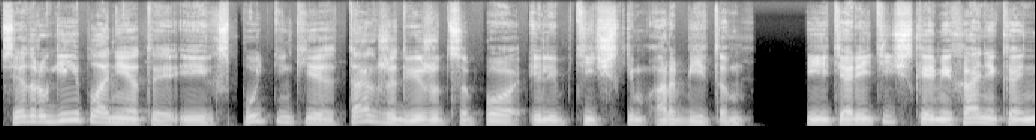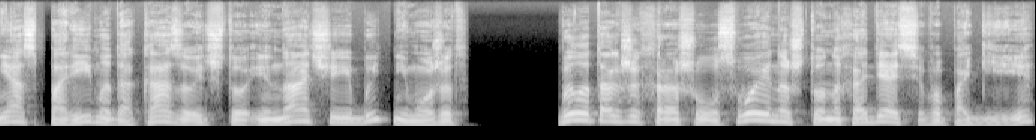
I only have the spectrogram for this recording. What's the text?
Все другие планеты и их спутники также движутся по эллиптическим орбитам, и теоретическая механика неоспоримо доказывает, что иначе и быть не может. Было также хорошо усвоено, что, находясь в апогее,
